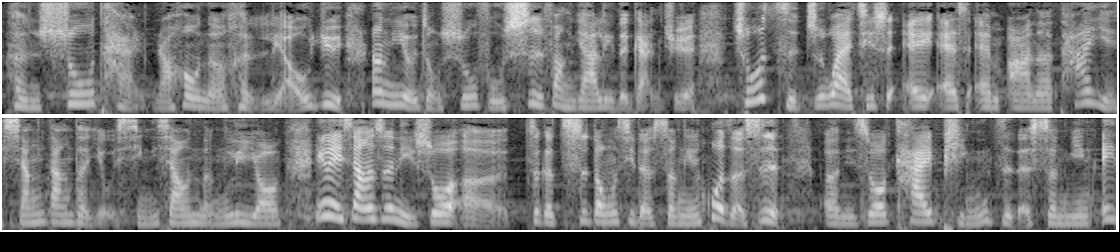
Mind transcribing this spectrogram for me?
很舒坦，然后呢，很疗愈，让你有一种舒服、释放压力的感觉。除此之外，其实 ASMR 呢，它也相当的有行销能力。哦，因为像是你说呃这个吃东西的声音，或者是呃你说开瓶子的声音，哎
